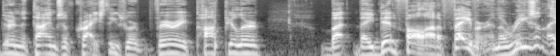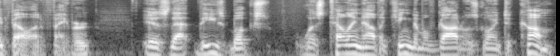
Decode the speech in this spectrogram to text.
during the times of Christ, these were very popular, but they did fall out of favor. And the reason they fell out of favor is that these books was telling how the kingdom of God was going to come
